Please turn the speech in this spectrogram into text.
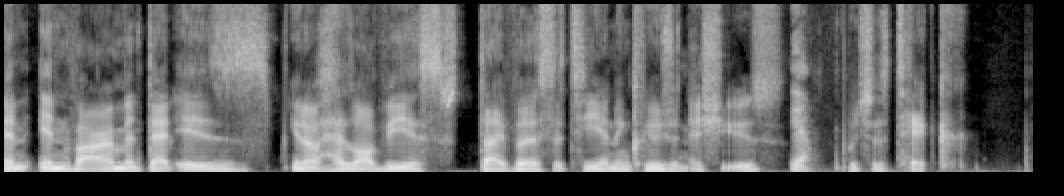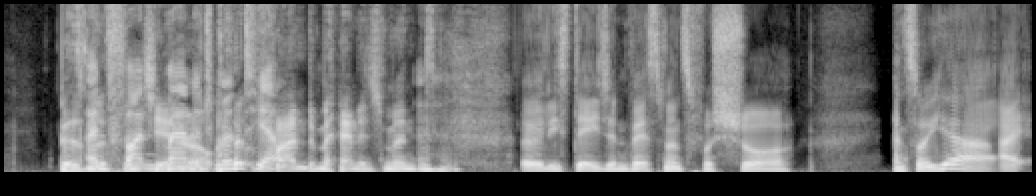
an environment that is, you know, has obvious diversity and inclusion issues. Yeah. Which is tech business And fund in general. management, yeah. fund management, mm-hmm. early stage investments for sure. And so yeah, I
